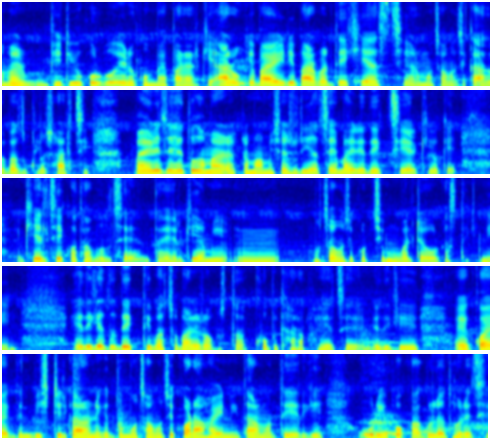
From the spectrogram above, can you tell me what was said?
আবার ভিডিও করব, এরকম ব্যাপার আর কি। আর ওকে বাইরে বারবার দেখে আসছি আর মোছামুছি কাজবাজগুলো সারছি। বাইরে যেহেতু আমার একটা মামি শাশুড়ি আছে, বাইরে দেখছি আর কি ওকে। খেলছে, কথা বলছে, তাই আর কি আমি মোছামুছি করছি, মোবাইলটা ওর কাছ থেকে নিয়ে। এদিকে তো দেখতেই পাচ্ছ বাড়ির অবস্থা খুবই খারাপ হয়েছে। এদিকে কয়েকদিন বৃষ্টির কারণে কিন্তু মোছামুছি করা হয়নি। তার মধ্যে এদিকে উড়ি পোকাগুলো ধরেছে।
